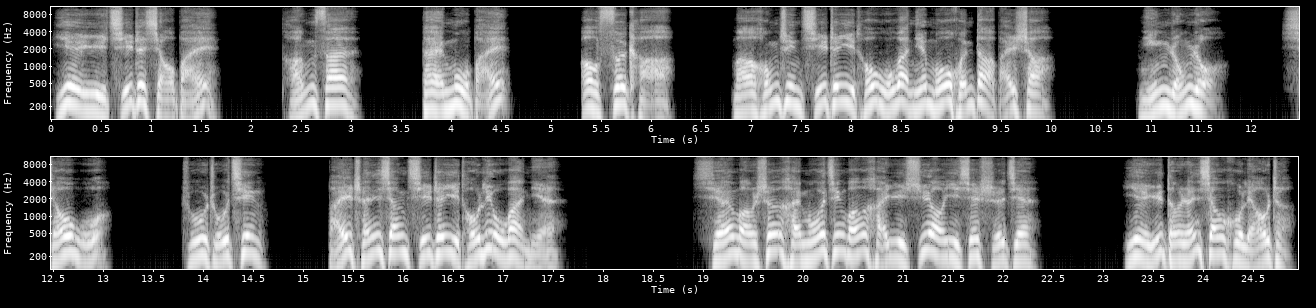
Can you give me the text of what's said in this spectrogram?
叶雨骑着小白，唐三、戴沐白、奥斯卡、马红俊骑着一头五万年魔魂大白鲨，宁荣荣、小舞、朱竹清、白沉香骑着一头六万年。前往深海魔晶王海域需要一些时间，叶雨等人相互聊着。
